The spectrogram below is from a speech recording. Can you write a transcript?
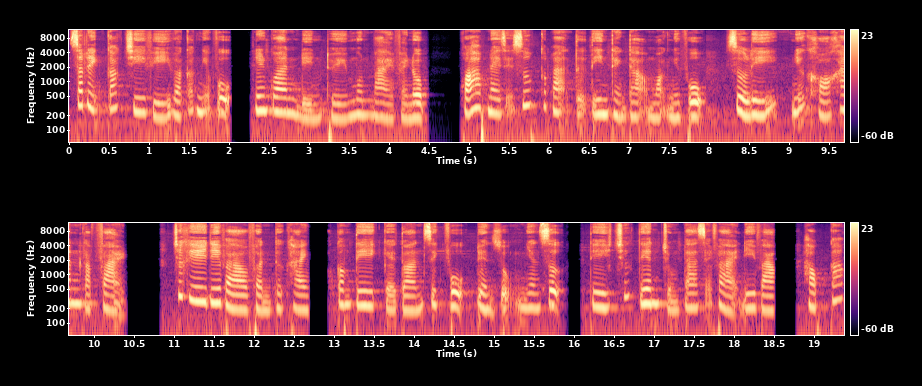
xác định các chi phí và các nghĩa vụ liên quan đến thuế môn bài phải nộp. Khóa học này sẽ giúp các bạn tự tin thành thạo mọi nghiệp vụ, xử lý những khó khăn gặp phải. Trước khi đi vào phần thực hành, công ty kế toán dịch vụ tuyển dụng nhân sự thì trước tiên chúng ta sẽ phải đi vào học các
